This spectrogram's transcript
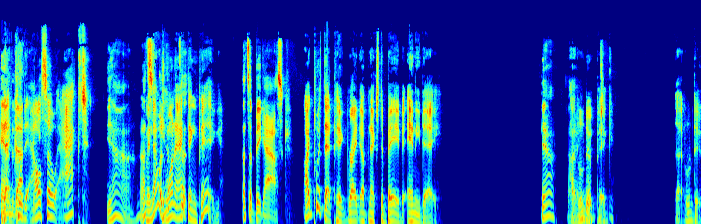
And that could also act. Yeah. I mean, that was know, one that's a- acting pig. that's a big ask. I'd put that pig right up next to Babe any day. Yeah. That'll do, pig. That'll do.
